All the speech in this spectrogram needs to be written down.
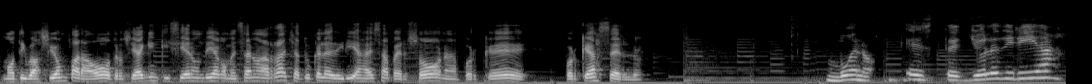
motivación para otros. Si alguien quisiera un día comenzar una racha, ¿tú qué le dirías a esa persona? ¿Por qué, por qué hacerlo? Bueno, este, yo le diría,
